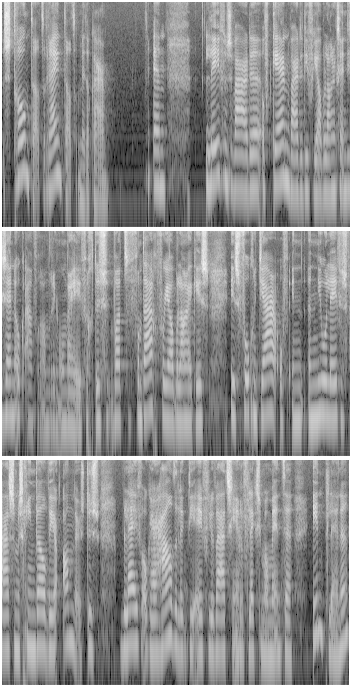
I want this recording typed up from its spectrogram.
stroomt dat, rijmt dat met elkaar? En levenswaarden of kernwaarden die voor jou belangrijk zijn, die zijn ook aan verandering onderhevig. Dus wat vandaag voor jou belangrijk is, is volgend jaar of in een nieuwe levensfase misschien wel weer anders. Dus blijf ook herhaaldelijk die evaluatie en reflectiemomenten inplannen,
